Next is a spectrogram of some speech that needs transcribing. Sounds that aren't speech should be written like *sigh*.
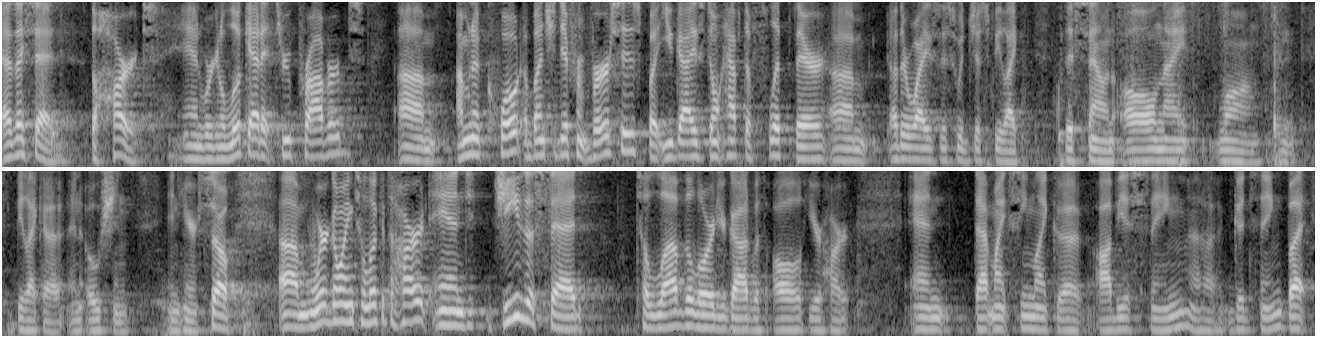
as I said, the heart, and we're going to look at it through Proverbs. Um, I'm going to quote a bunch of different verses, but you guys don't have to flip there. Um, otherwise, this would just be like this sound all night long and be like a, an ocean in here. So, um, we're going to look at the heart, and Jesus said to love the Lord your God with all your heart. And that might seem like an obvious thing, a good thing, but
